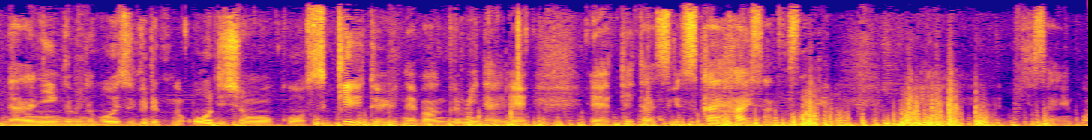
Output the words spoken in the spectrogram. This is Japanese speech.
7人組のボーイズグループのオーディションをこう『スッキリ』というね番組内でやっていたんですけどスカイハイさんですね、えー、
